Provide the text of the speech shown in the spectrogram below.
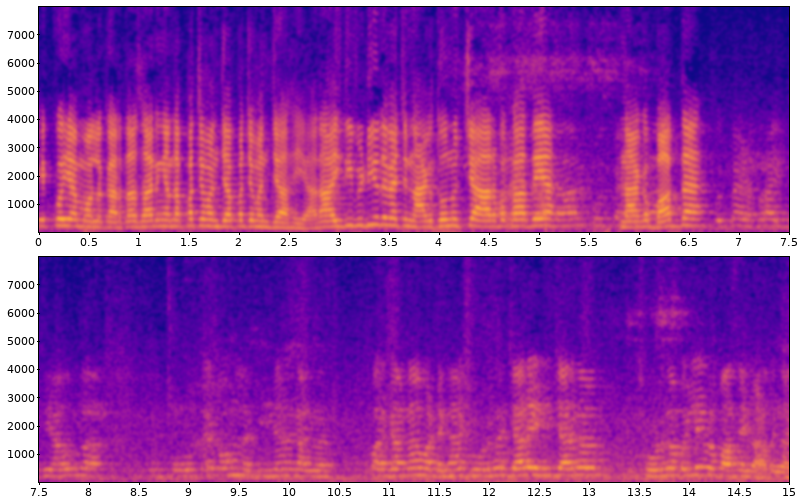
ਇੱਕੋ ਜਿਹਾ ਮੁੱਲ ਕਰਦਾ ਸਾਰੀਆਂ ਦਾ 55 55000 ਅੱਜ ਦੀ ਵੀਡੀਓ ਦੇ ਵਿੱਚ ਨਗ ਤੁਹਾਨੂੰ ਚਾਰ ਵਿਖਾਦੇ ਆ। ਨਗ ਵੱਧ ਹੈ ਕੋਈ ਭੈਣ ਭਰਾ ਇੱਥੇ ਆਊਗਾ, ਫੋਨ ਤੇ ਕੌਣ ਲੱਗੀ ਜਾਣਾ ਕਰਨ ਪਰ ਗਾਂਗਾ ਵੱਡੀਆਂ, ਛੋਟੀਆਂ, ਚਾਰੇ ਨਹੀਂ ਚਾਰੀਆਂ ਛੋਟੀਆਂ ਪਹਿਲੇ ਹੀ ਪਾਸੇ ਕੱਢ ਦਿਆਂ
